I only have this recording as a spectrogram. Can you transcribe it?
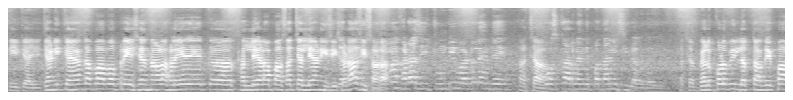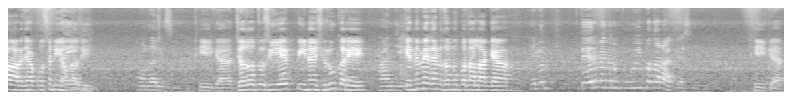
ਠੀਕ ਹੈ ਜੀ ਜਾਨੀ ਕਹਿਣ ਦਾ ਭਾਵ ਆਪਰੇਸ਼ਨ ਨਾਲ ਹਲੇ ਇੱਕ ਥੱਲੇ ਵਾਲਾ ਪਾਸਾ ਚੱਲਿਆ ਨਹੀਂ ਸੀ ਖੜਾ ਸੀ ਸਾਰਾ? ਮੈਂ ਖੜਾ ਸੀ ਚੁੰਡੀ ਵੱਢ ਲੈਂਦੇ ਅੱਛਾ। ਉਸ ਕਰ ਲੈਂਦੇ ਪਤਾ ਨਹੀਂ ਸੀ ਲੱਗਦਾ ਜੀ। ਅੱਛਾ ਬਿਲਕੁਲ ਵੀ ਲੱਤਾਂ ਦੇ ਭਾਰ ਜਾਂ ਕੁਝ ਨਹੀਂ ਆਉਂਦਾ ਸੀ? ਆਉਂਦਾ ਨਹੀਂ ਸੀ। ਠੀਕ ਹੈ ਜਦੋਂ ਤੁਸੀਂ ਇਹ ਪੀਣਾ ਸ਼ੁਰੂ ਕਰੇ ਹਾਂਜੀ। ਕਿੰਨਵੇਂ ਦਿਨ ਤੁਹਾਨੂੰ ਪਤਾ ਲੱਗ ਗਿਆ? ਇਹਨੂੰ 13ਵੇਂ ਦਿਨ ਪੂਰੀ ਪਤਾ ਲੱਗ ਗਿਆ ਸੀ। ਠੀਕ ਹੈ।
